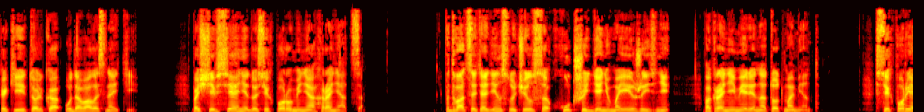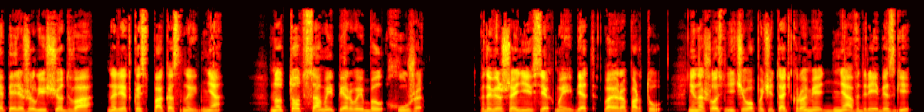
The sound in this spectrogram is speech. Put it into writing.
какие только удавалось найти. Почти все они до сих пор у меня хранятся. В 21 случился худший день в моей жизни, по крайней мере на тот момент. С тех пор я пережил еще два на редкость пакостных дня, но тот самый первый был хуже. В довершении всех моих бед в аэропорту не нашлось ничего почитать, кроме «Дня в дребезги»,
